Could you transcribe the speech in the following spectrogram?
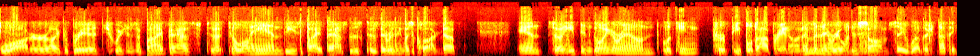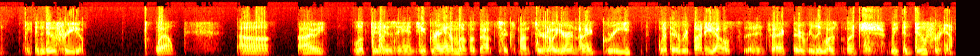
water like a bridge, which is a bypass, to to land these bypasses because everything was clogged up. And so he'd been going around looking for people to operate on him, and everyone who saw him say, "Well, there's nothing we can do for you." Well, uh, I looked at his angiogram of about six months earlier, and I agreed with everybody else that, in fact, there really wasn't much we could do for him.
